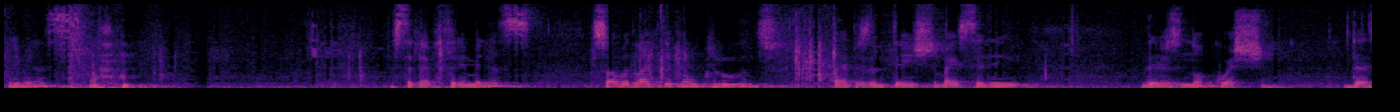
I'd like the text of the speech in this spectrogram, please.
three minutes. I still have three minutes. So I would like to conclude my presentation by saying there is no question that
